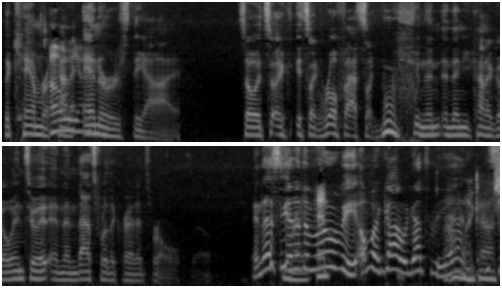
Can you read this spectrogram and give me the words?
the camera Mm-hmm. Oh, kind of yeah. enters the eye. So it's like it's like real fast, like woof, and then and then you kind of go into it, and then that's where the credits roll. So, and that's the end of the Right, and- movie. oh my god, we got to the end. Oh my gosh,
